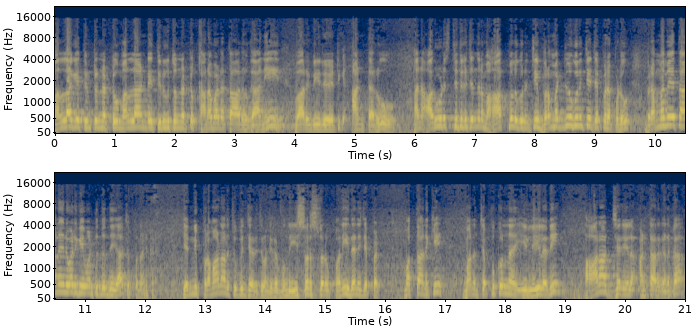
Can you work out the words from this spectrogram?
మళ్ళాగే తింటున్నట్టు మళ్ళాంటే తిరుగుతున్నట్టు కనబడతారు కానీ వారు వీటికి అంటారు. అని ఆరుడ స్థితికి చెందిన మహాత్ముల గురించి బ్రహ్మజ్ఞుల గురించే చెప్పినప్పుడు బ్రహ్మమే తానైన వాడికి ఏమంటుందియా చెప్తున్నాడు ఇక్కడ. ఎన్ని ప్రమాణాలు చూపించారు చూడండి ఇక్కడ ముందు ఈశ్వర స్వరూపం అని ఇదని చెప్పాడు. మొత్తానికి మనం చెప్పుకున్న ఈ లీలని ఆరాధ్య లీల అంటారు గనక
